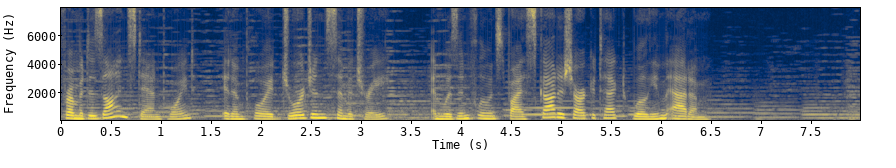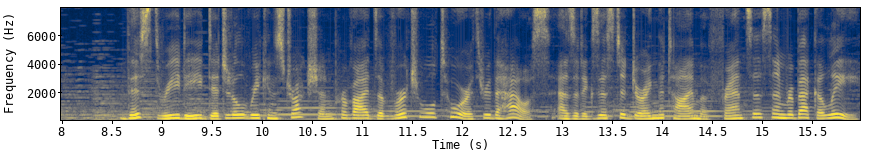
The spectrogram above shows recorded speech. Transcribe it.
From a design standpoint, it employed Georgian symmetry and was influenced by Scottish architect William Adam. This 3D digital reconstruction provides a virtual tour through the house as it existed during the time of Francis and Rebecca Lee.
